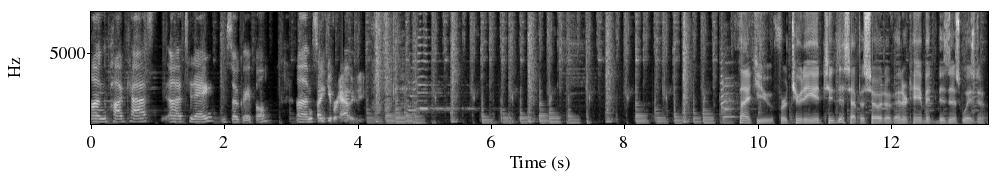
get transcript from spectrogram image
on the podcast uh, today. I'm so grateful. Um, well, thank you for having me. Thank you for tuning into this episode of Entertainment Business Wisdom.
